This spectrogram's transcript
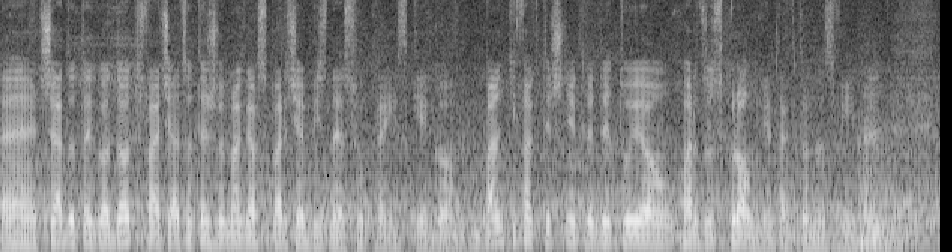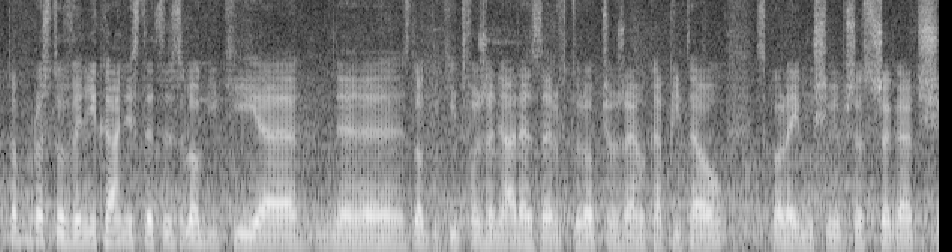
E, trzeba do tego dotrwać, a to też wymaga wsparcia biznesu ukraińskiego. Banki faktycznie kredytują bardzo skromnie, tak to nazwijmy. To po prostu wynika niestety z logiki, e, e, z logiki tworzenia rezerw, które obciążają kapitał. Z kolei musimy przestrzegać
